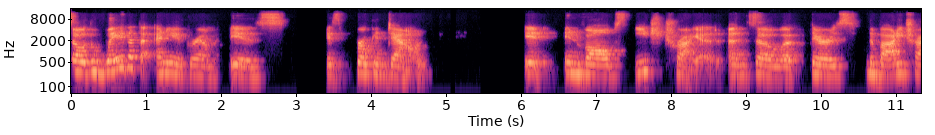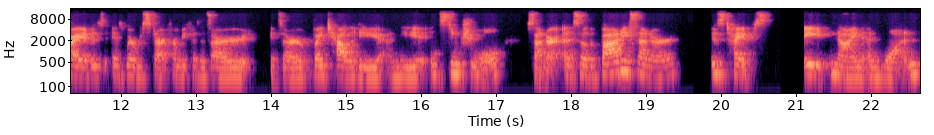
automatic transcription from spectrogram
so the way that the Enneagram is is broken down, it involves each triad. And so uh, there's the body triad is, is where we start from because it's our it's our vitality and the instinctual center. And so the body center is types eight, nine, and one.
